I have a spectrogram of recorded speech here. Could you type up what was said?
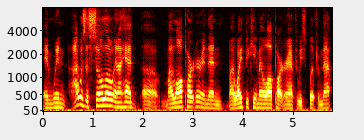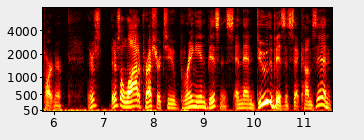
And when I was a solo and I had uh, my law partner, and then my wife became my law partner after we split from that partner, there's there's a lot of pressure to bring in business and then do the business that comes in.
